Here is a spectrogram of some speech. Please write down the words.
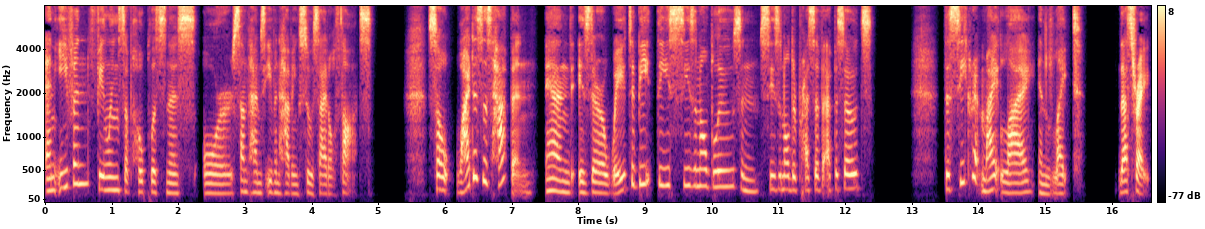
and even feelings of hopelessness or sometimes even having suicidal thoughts. So, why does this happen? And is there a way to beat these seasonal blues and seasonal depressive episodes? The secret might lie in light. That's right,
